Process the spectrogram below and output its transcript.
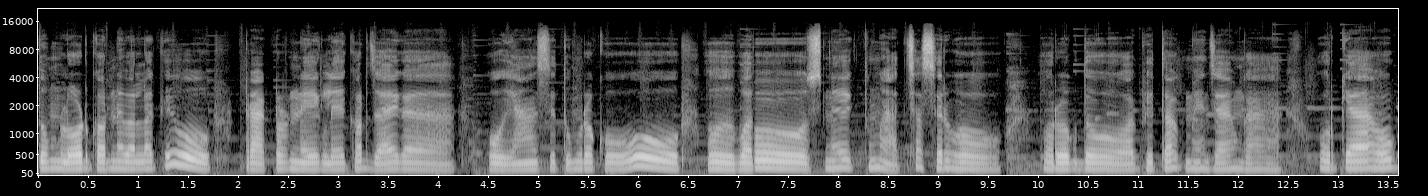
तुम लोड करने वाला के। वो ट्रैक्टर ने लेकर जाएगा। ओ यहाँ से तुम रखो। ओ, ओ, स्नेक तुम अच्छा सिर हो। रोक दो। अभी तक मैं जाऊँगा। और क्या? वो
